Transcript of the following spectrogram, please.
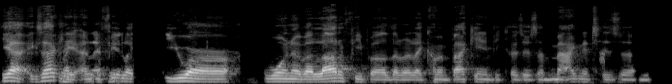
Yeah, exactly. And I feel like you are one of a lot of people that are like coming back in because there's a magnetism,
